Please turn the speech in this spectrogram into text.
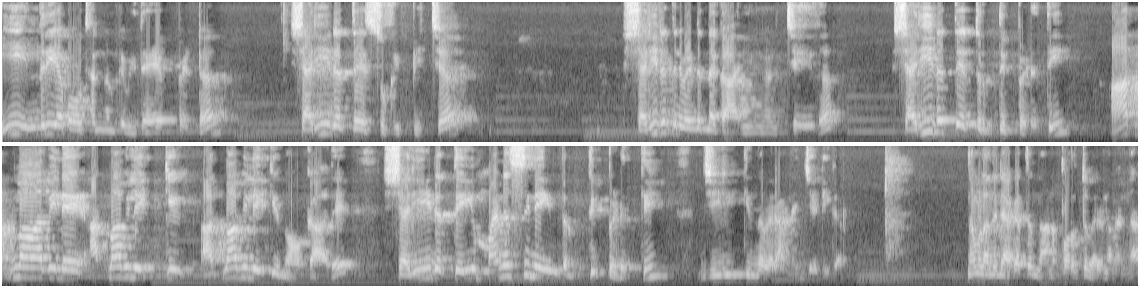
ഈ ഇന്ദ്രിയ ബോധങ്ങൾക്ക് വിധേയപ്പെട്ട് ശരീരത്തെ സുഖിപ്പിച്ച് ശരീരത്തിന് വേണ്ടുന്ന കാര്യങ്ങൾ ചെയ്ത് ശരീരത്തെ തൃപ്തിപ്പെടുത്തി ആത്മാവിനെ ആത്മാവിലേക്ക് ആത്മാവിലേക്ക് നോക്കാതെ ശരീരത്തെയും മനസ്സിനെയും തൃപ്തിപ്പെടുത്തി ജീവിക്കുന്നവരാണ് ജഡികർ. നമ്മൾ അതിന്റെ അകത്തു നിന്നാണ് പുറത്തു വരണമെന്ന്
